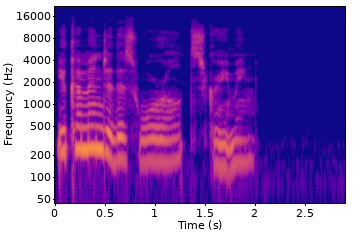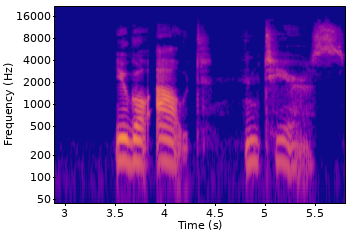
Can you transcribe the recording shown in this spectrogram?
You come into this world screaming. You go out in tears.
